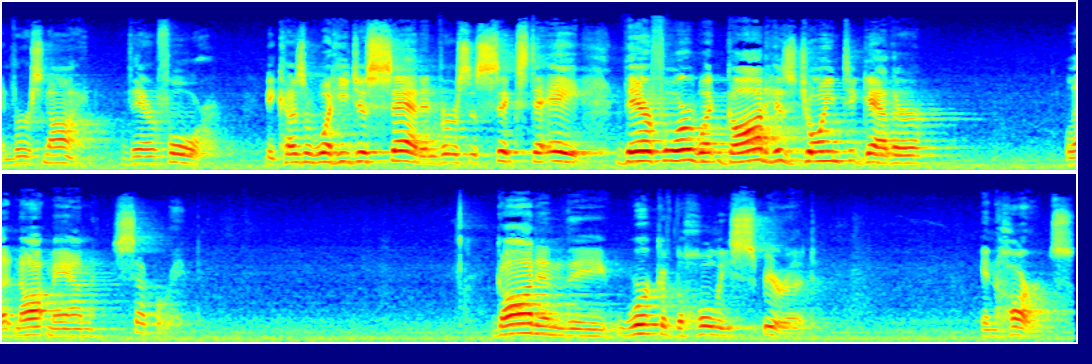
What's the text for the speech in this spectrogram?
in verse 9, therefore, because of what he just said in verses 6 to 8. Therefore, what God has joined together, let not man separate. God, in the work of the Holy Spirit in hearts,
